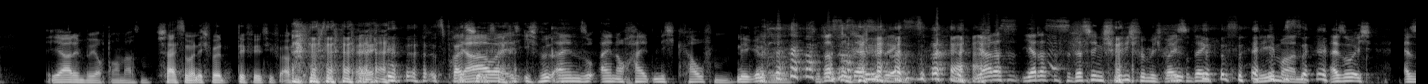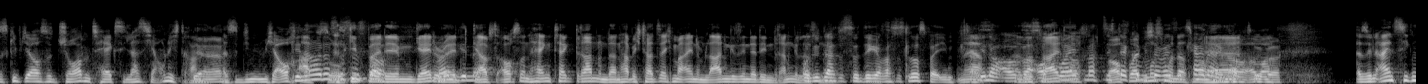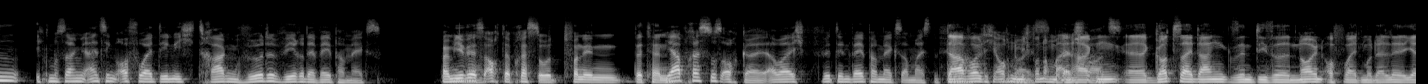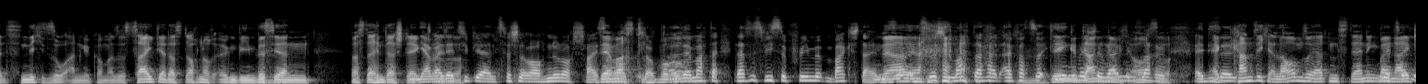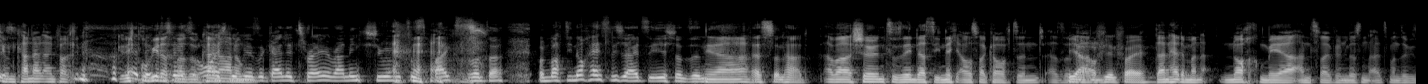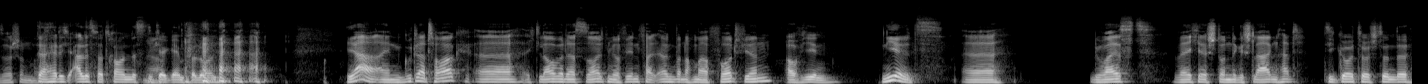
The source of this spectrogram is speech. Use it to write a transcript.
Ja, den will ich auch dran lassen. Scheiße, Mann, ich würde definitiv abschneiden. Ey, das ist Ja, aber ich, ich würde einen so einen auch halt nicht kaufen. Nee, genau. So, das ist das erste Ding. Ja, das ist, ja, das ist deswegen schwierig für mich, weil ich so denke, nee, Mann. Also ich, also es gibt ja auch so Jordan-Tags, die lasse ich auch nicht dran. Ja. Also die nehme ich auch Genau, ab. das So. Es ist gibt es bei doch. dem Gatorade, genau. gab es auch so einen Hangtag dran und dann habe ich tatsächlich mal einen im Laden gesehen, der den dran gelassen Und du hat. dachtest so, Digga, was ist los bei ihm? Ja. Genau, aber Also es bei halt Off-White auch- macht sich bei da Off-White muss man komischerweise das keiner ja, aber- drüber. Also den einzigen, ich muss sagen, den einzigen Off-White, den ich tragen würde, wäre der Vapor Max. Bei mir wäre es auch der Presto von den der Ten. Ja, Presto ist auch geil, aber ich würde den Vapor Max am meisten Da fühlen. wollte ich auch nämlich Weiß, von nochmal einhaken. Äh, Gott sei Dank sind diese neuen Off-White-Modelle jetzt nicht so angekommen. Also es zeigt ja, dass doch noch irgendwie ein bisschen was dahinter steckt. Ja, weil also. der Typ ja inzwischen aber auch nur noch Scheiße Der macht- Also der macht da, das ist wie Supreme mit dem Backstein. Ja, so, ja. Inzwischen macht er halt einfach so den irgendwelche Gedanken ich Sachen. so. Ey, er kann sich erlauben, so er hat ein Standing bei Natürlich. Nike und kann halt einfach, ich er probiere das mal jetzt so, oh, keine ich Ahnung. mir so geile Trail-Running-Schuhe mit so Spikes drunter und mach die noch hässlicher, als sie eh schon sind. Ja. Das ist schon hart. Aber schön zu sehen, dass sie nicht ausverkauft sind. Also Ja, dann, auf jeden Fall. Dann hätte man noch mehr anzweifeln müssen, als man sowieso schon muss. Da hätte ich alles Vertrauen in das Sneaker-Game verloren. Ja, ein guter Talk. Äh, ich glaube, das sollten wir auf jeden Fall irgendwann nochmal fortführen. auf jeden. Nils, äh, du weißt, welche Stunde geschlagen hat? Die Goto-Stunde.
